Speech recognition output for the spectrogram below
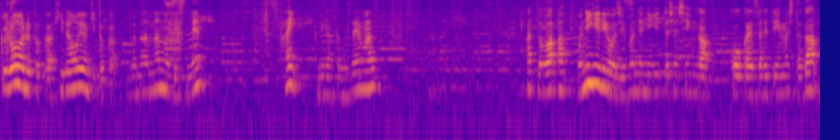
クロールとか平泳ぎとか無難なのですね。はいありがとうございます。あとはあおにぎりを自分で握った写真が公開されていましたが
